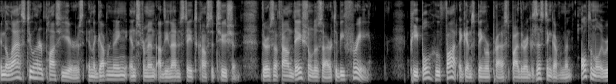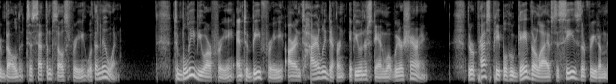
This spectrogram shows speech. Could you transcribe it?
in the last 200 plus years, in the governing instrument of the United States Constitution, there is a foundational desire to be free. People who fought against being repressed by their existing government ultimately rebelled to set themselves free with a new one. To believe you are free and to be free are entirely different if you understand what we are sharing. The repressed people who gave their lives to seize their freedom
